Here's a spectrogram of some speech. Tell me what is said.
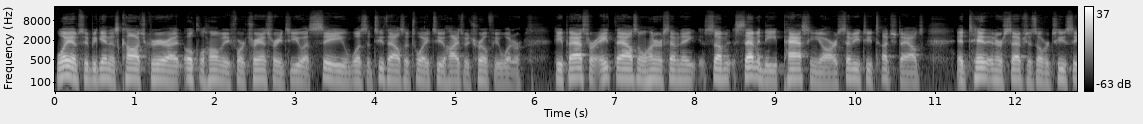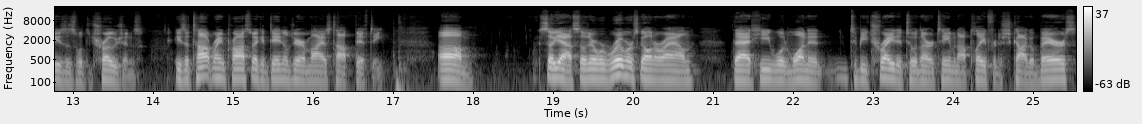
Williams, who began his college career at Oklahoma before transferring to USC, was the 2022 Heisman Trophy winner. He passed for 8,170 passing yards, 72 touchdowns, and 10 interceptions over two seasons with the Trojans. He's a top ranked prospect, and Daniel Jeremiah's top 50. Um, so, yeah, so there were rumors going around that he would want it to be traded to another team and not play for the Chicago Bears.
